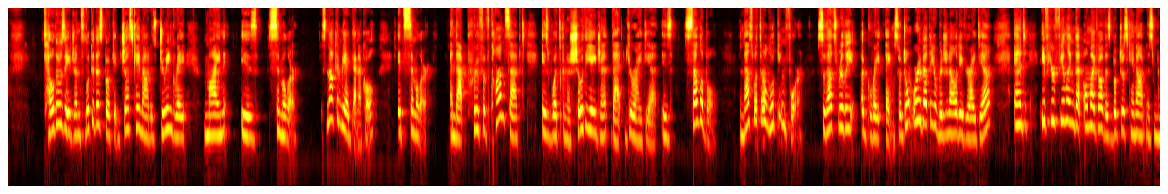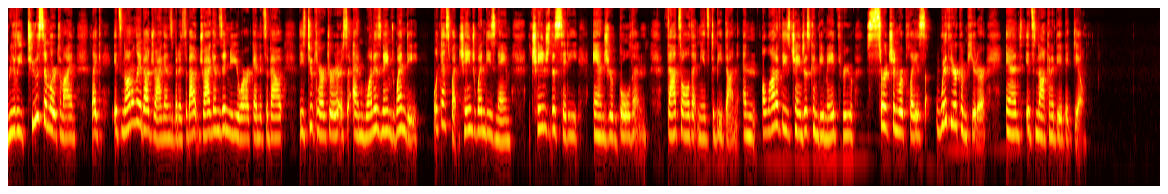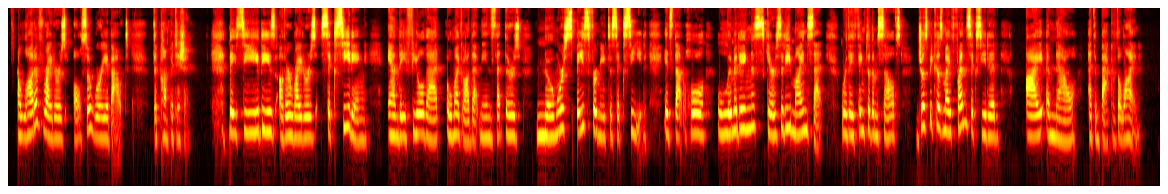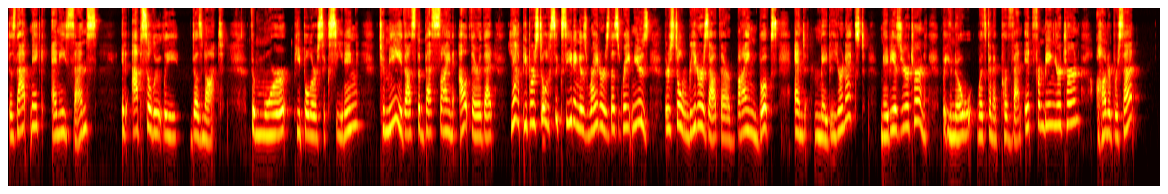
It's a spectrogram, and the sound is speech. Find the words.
Tell those agents, look at this book. It just came out. It's doing great. Mine is similar. It's not going to be identical. It's similar. And that proof of concept is what's going to show the agent that your idea is sellable. And that's what they're looking for. So that's really a great thing. So don't worry about the originality of your idea. And if you're feeling that, oh my God, this book just came out and it's really too similar to mine, like it's not only about dragons, but it's about dragons in New York and it's about these two characters and one is named Wendy. Well, guess what? Change Wendy's name, change the city, and you're golden. That's all that needs to be done. And a lot of these changes can be made through search and replace with your computer, and it's not going to be a big deal. A lot of writers also worry about the competition. They see these other writers succeeding and they feel that, oh my God, that means that there's no more space for me to succeed. It's that whole limiting scarcity mindset where they think to themselves, just because my friend succeeded, I am now at the back of the line. Does that make any sense? It absolutely does not. The more people are succeeding, to me, that's the best sign out there that, yeah, people are still succeeding as writers. That's great news. There's still readers out there buying books, and maybe you're next. Maybe it's your turn. But you know what's going to prevent it from being your turn? 100%?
